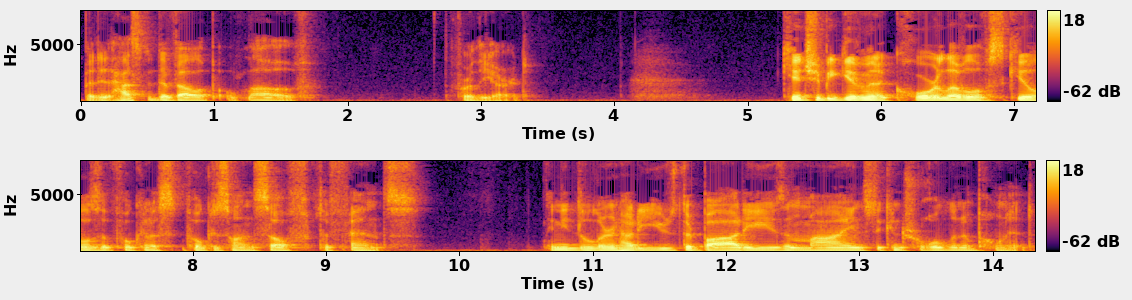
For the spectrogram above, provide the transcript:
but it has to develop love for the art. Kids should be given a core level of skills that focus, focus on self defense. They need to learn how to use their bodies and minds to control an opponent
